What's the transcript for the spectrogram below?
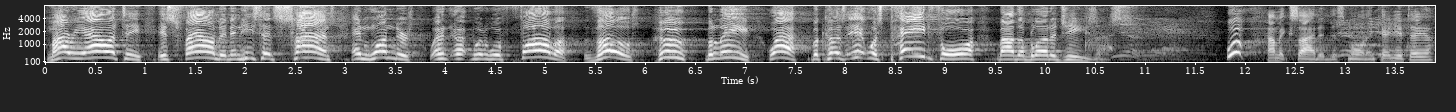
My reality is founded, and He said, Signs and wonders uh, will follow those who believe. Why? Because it was paid for by the blood of Jesus. Woo! I'm excited this morning. Can you tell?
